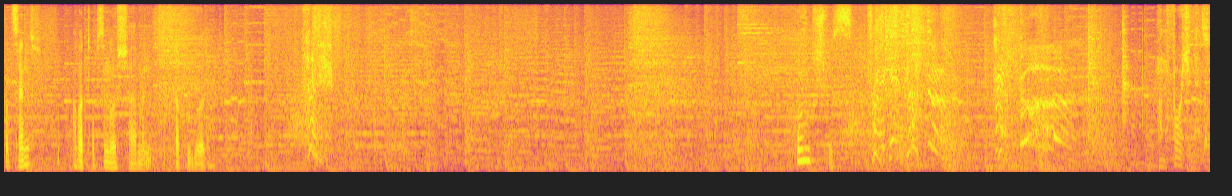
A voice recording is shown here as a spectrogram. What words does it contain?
Prozent, aber trotzdem nur Schaden treffen würde. Und tschüss. Unfortunate.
